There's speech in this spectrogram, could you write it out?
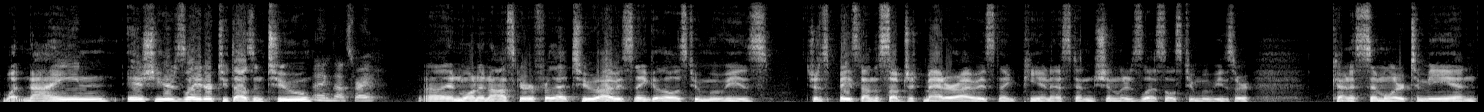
what nine ish years later, two thousand two I think that's right. uh, and won an Oscar for that too. I always think of those two movies just based on the subject matter. I always think Pianist and Schindler's List. Those two movies are kind of similar to me, and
